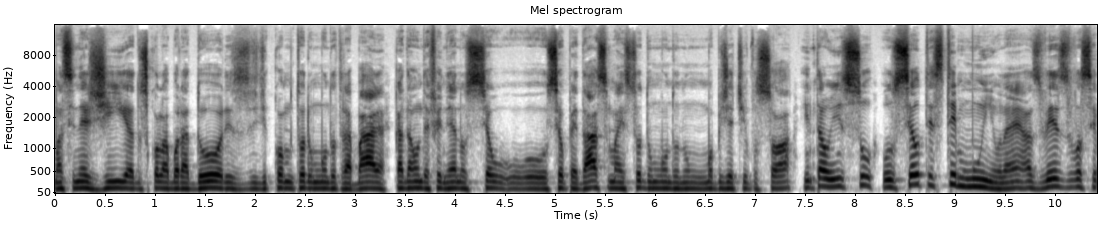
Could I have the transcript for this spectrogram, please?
uma sinergia dos colaboradores, de como todo mundo trabalha, cada um defendendo o seu, o seu pedaço, mas todo mundo num objetivo só. Então isso, o seu testemunho, né? Às vezes você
